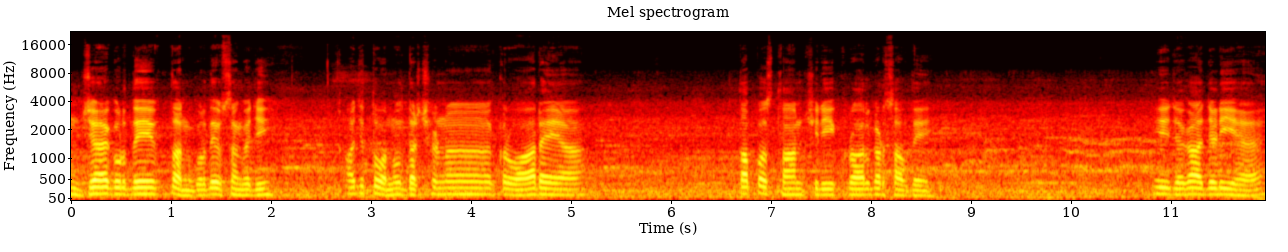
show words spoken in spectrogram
ਜੈ ਗੁਰਦੇਵ, ਧੰਨ ਗੁਰਦੇਵ ਸੰਗਤ ਜੀ। ਅੱਜ ਤੁਹਾਨੂੰ ਦਰਸ਼ਨ ਕਰਵਾ ਰਹੇ ਆ ਤਪ ਸਥਾਨ ਸ੍ਰੀ ਖੁਰਾਲਗੜ੍ਹ ਸਾਹਿਬ ਦੇ। ਇਹ ਜਗ੍ਹਾ ਜਿਹੜੀ ਹੈ,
